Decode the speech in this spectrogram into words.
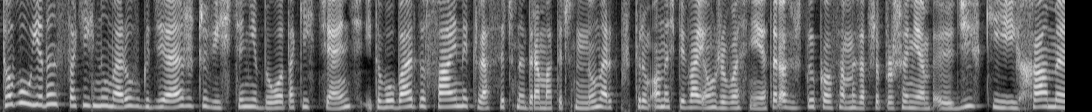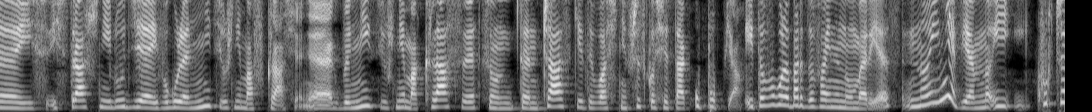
To był jeden z takich numerów, gdzie rzeczywiście nie było takich cięć i to był bardzo fajny, klasyczny, dramatyczny numer, w którym one śpiewają, że właśnie teraz już tylko same za przeproszeniem y, dziwki i chamy i, i straszni ludzie i w ogóle nic już nie ma w klasie, nie? Jakby nic już nie ma klasy, są ten czas, kiedy właśnie wszystko się tak upupia. I to w ogóle bardzo fajny numer jest. No i nie wiem, no i kurczę,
